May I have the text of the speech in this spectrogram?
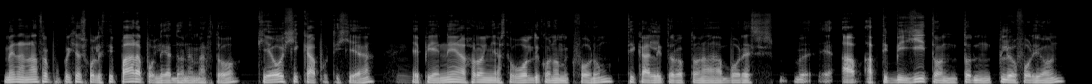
με έναν άνθρωπο που έχει ασχοληθεί πάρα πολύ έντονα με αυτό και όχι κάπου τυχαία, επί εννέα χρόνια στο World Economic Forum, τι καλύτερο από το να μπορέσεις ε, α- από την πηγή των, των πληροφοριών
